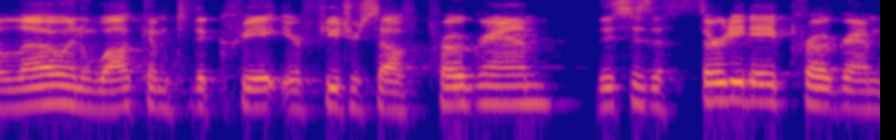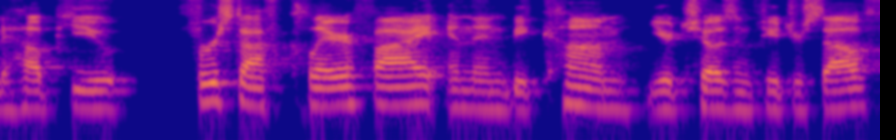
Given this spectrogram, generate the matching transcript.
Hello, and welcome to the Create Your Future Self program. This is a 30 day program to help you first off clarify and then become your chosen future self.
